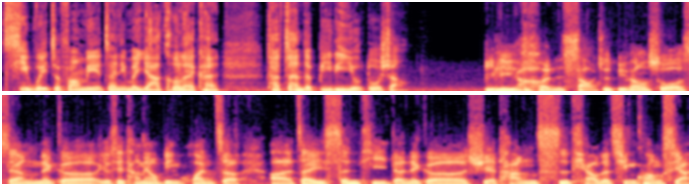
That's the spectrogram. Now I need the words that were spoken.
气味，这方面在你们牙科来看，它占的比例有多少？比例很少，就比方说像那个有些糖尿病患者啊，在身体的那个血糖失调的情况下，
